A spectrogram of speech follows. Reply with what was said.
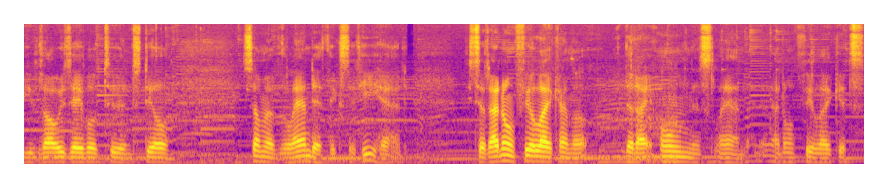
He was always able to instill some of the land ethics that he had. He said, "I don't feel like I'm a, that I own this land. I don't feel like it's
